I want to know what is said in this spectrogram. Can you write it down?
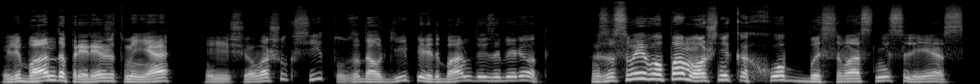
или банда прирежет меня и еще вашу Кситу за долги перед бандой заберет. За своего помощника Хоб бы с вас не слез,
